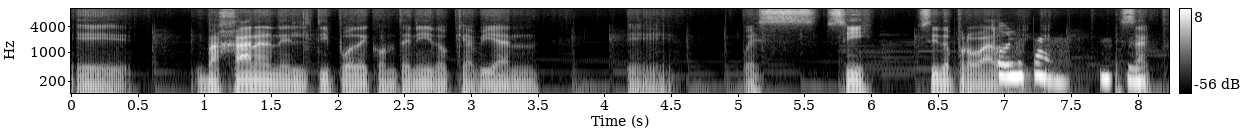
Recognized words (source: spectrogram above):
eh, bajaran el tipo de contenido que habían, eh, pues sí, sido probado. Exacto,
